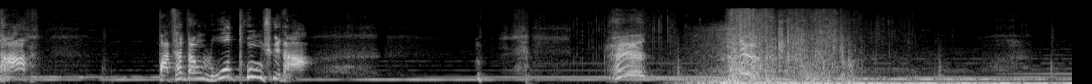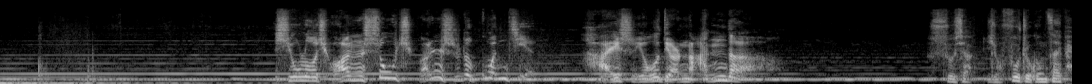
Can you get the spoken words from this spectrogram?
打，把他当罗通去打。修罗拳收拳时的关键，还是有点难的。属下有副主公栽培。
